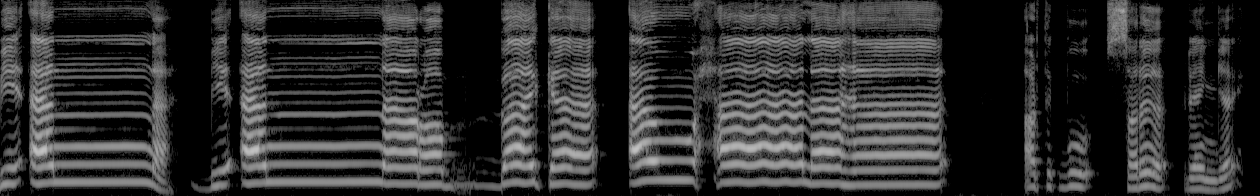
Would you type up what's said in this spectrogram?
bi enne bi enne rabbeke evhâleha Artık bu sarı renge,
